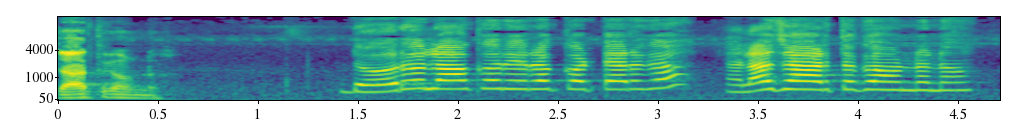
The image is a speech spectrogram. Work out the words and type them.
జాగ్రత్తగా ఉండు. డోరు లాకర్ ఇరగొట్టారుగా? ఎలా జాగ్రత్తగా ఉండను?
